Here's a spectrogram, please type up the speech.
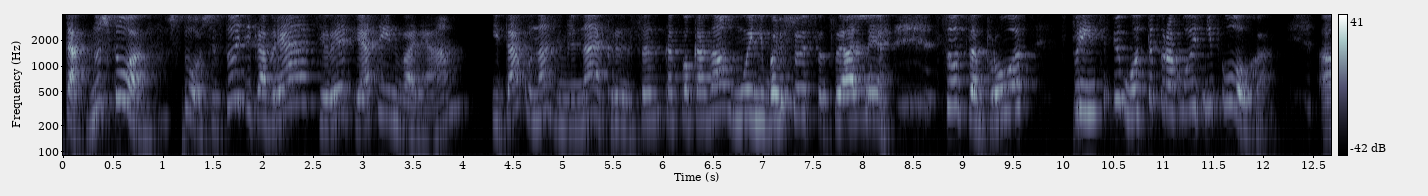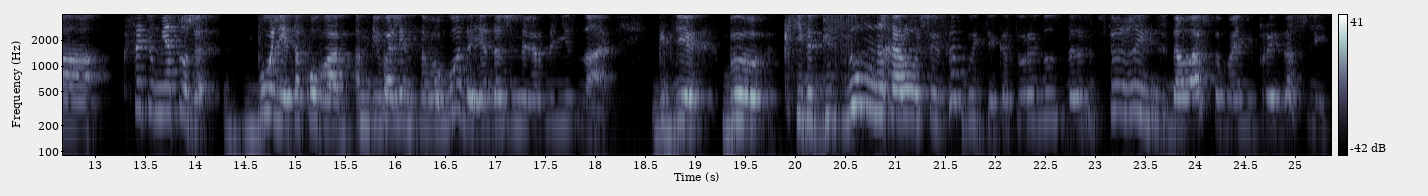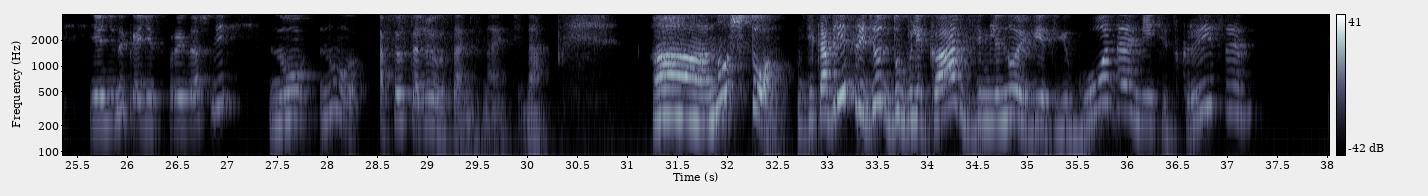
Так ну что? Что? 6 декабря 5 января. И так у нас земляная крыса как показал мой небольшой социальный соцопрос. В принципе год-то проходит неплохо. А, кстати у меня тоже более такого амбивалентного года я даже наверное не знаю где был какие-то безумно хорошие события которые ну всю жизнь ждала чтобы они произошли. И они наконец произошли. Ну ну а все остальное вы сами знаете да. А, ну что в декабре придет дубликат к земляной ветви года месяц крысы.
